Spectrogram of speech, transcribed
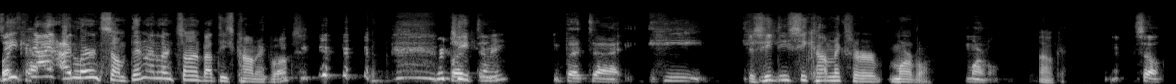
See, I, I, learned something. I learned something about these comic books. You're but, teaching uh, me. But uh, he is he, he, DC Comics or Marvel? Marvel. Oh, okay. So,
